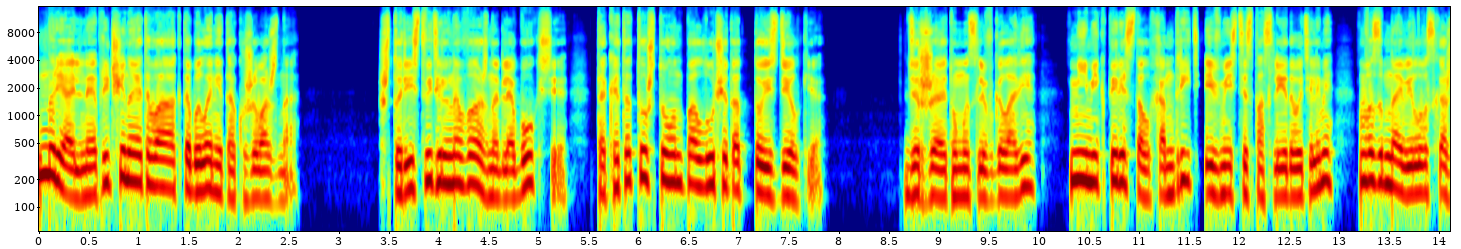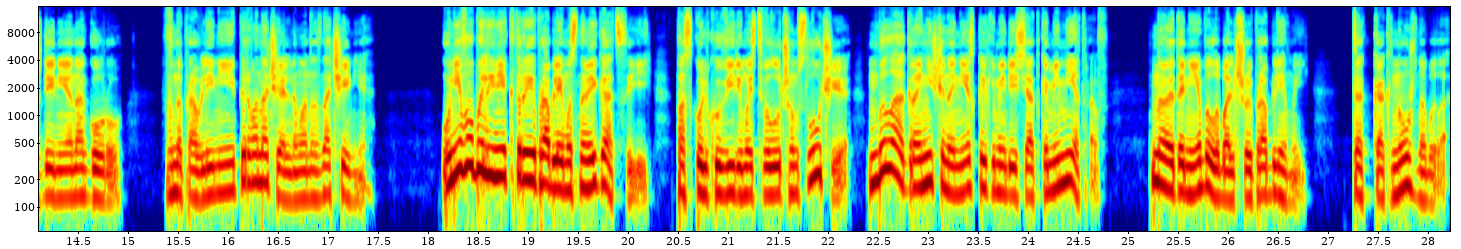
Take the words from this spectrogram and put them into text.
но реальная причина этого акта была не так уж и важна. Что действительно важно для Бокси, так это то, что он получит от той сделки. Держа эту мысль в голове, Мимик перестал хандрить и вместе с последователями возобновил восхождение на гору в направлении первоначального назначения. У него были некоторые проблемы с навигацией, поскольку видимость в лучшем случае была ограничена несколькими десятками метров, но это не было большой проблемой, так как нужно было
